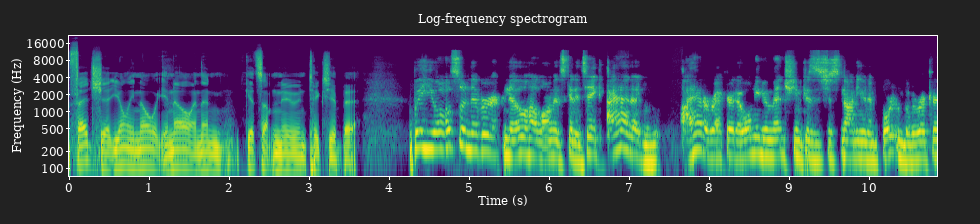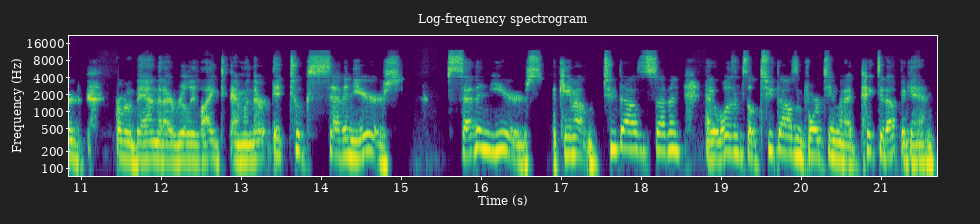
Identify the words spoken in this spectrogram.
fed shit. You only know what you know, and then get something new and takes you a bit. But you also never know how long it's going to take. I had a I had a record I won't even mention because it's just not even important, but a record from a band that I really liked, and when there it took seven years. Seven years. It came out in 2007, and it wasn't until 2014 when I picked it up again.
